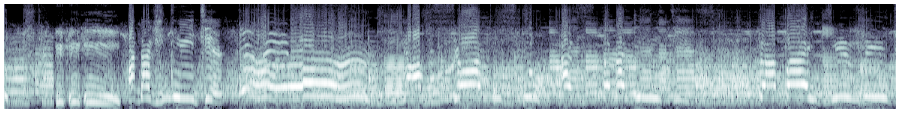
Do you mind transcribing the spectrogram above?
Подождите! Я все объясню! Остановитесь! Давайте жить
